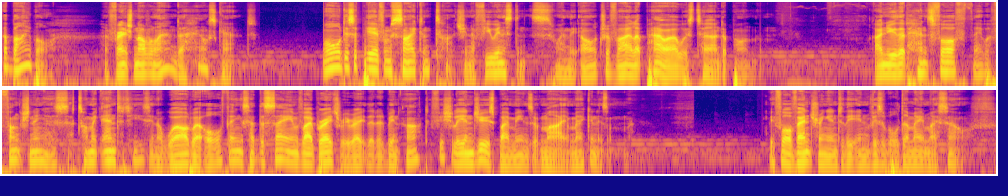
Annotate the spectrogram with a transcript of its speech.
a Bible, a French novel, and a house cat all disappeared from sight and touch in a few instants when the ultraviolet power was turned upon them. I knew that henceforth they were functioning as atomic entities in a world where all things had the same vibratory rate that had been artificially induced by means of my mechanism. Before venturing into the invisible domain myself,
